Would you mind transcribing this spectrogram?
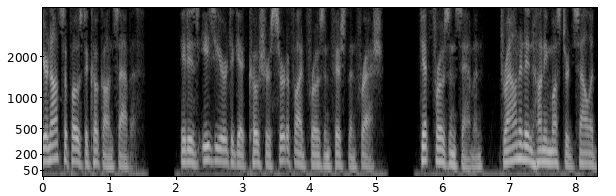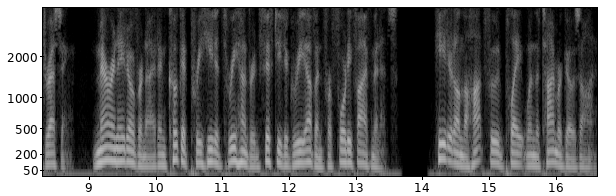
You're not supposed to cook on Sabbath. It is easier to get kosher certified frozen fish than fresh. Get frozen salmon, drown it in honey mustard salad dressing, marinate overnight and cook it preheated 350 degree oven for 45 minutes. Heat it on the hot food plate when the timer goes on.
